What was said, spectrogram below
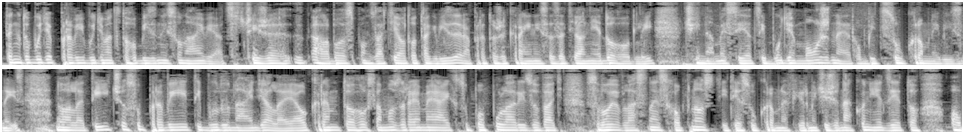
ten, kto bude prvý, bude mať z toho biznisu najviac. Čiže, alebo aspoň zatiaľ to tak vyzerá, pretože krajiny sa zatiaľ nedohodli, či na mesiaci bude možné robiť súkromný biznis. No ale tí, čo sú prví, tí budú najďalej. A okrem toho samozrejme aj chcú popularizovať svoje vlastné schopnosti, tie súkromné firmy. Čiže nakoniec je to obchod,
